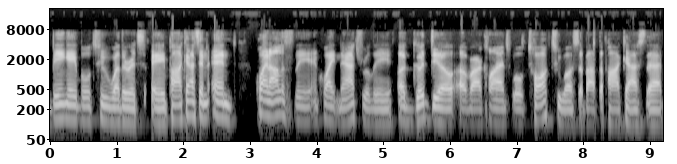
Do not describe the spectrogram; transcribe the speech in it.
being able to, whether it's a podcast and, and quite honestly and quite naturally, a good deal of our clients will talk to us about the podcast that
